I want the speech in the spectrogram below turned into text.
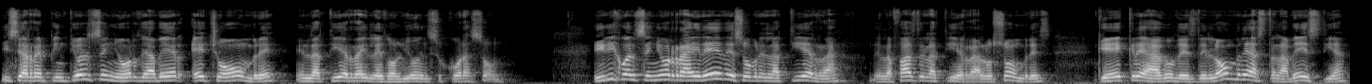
y se arrepintió el Señor de haber hecho hombre en la tierra y le dolió en su corazón. Y dijo el Señor, raeré de sobre la tierra, de la faz de la tierra, a los hombres que he creado, desde el hombre hasta la bestia,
